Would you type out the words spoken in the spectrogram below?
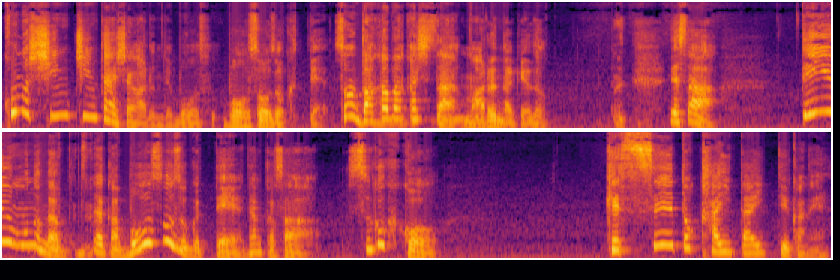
この新陳代謝があるんで、暴走暴走族って。そのバカバカしさもあるんだけど。でさ、っていうものが、だから暴走族って、なんかさ、すごくこう、結成と解体っていうかね、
